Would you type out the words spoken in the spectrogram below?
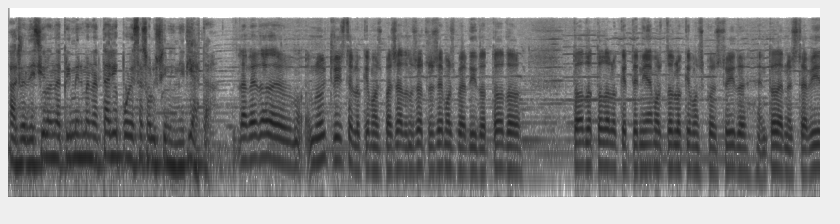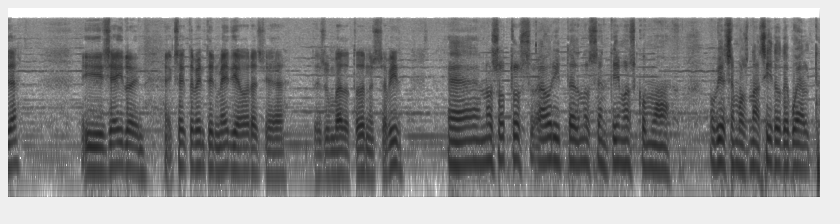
agradecieron al primer mandatario por esta solución inmediata. La verdad es muy triste lo que hemos pasado, nosotros hemos perdido todo, todo, todo lo que teníamos, todo lo que hemos construido en toda nuestra vida y se ha ido en, exactamente en media hora, se ha derrumbado toda nuestra vida. Eh, nosotros ahorita nos sentimos como hubiésemos nacido de vuelta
